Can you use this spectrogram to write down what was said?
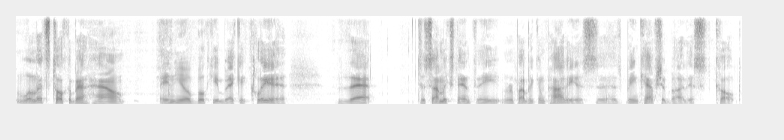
well, let's talk about how in your book you make it clear that to some extent the Republican Party is, has been captured by this cult,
